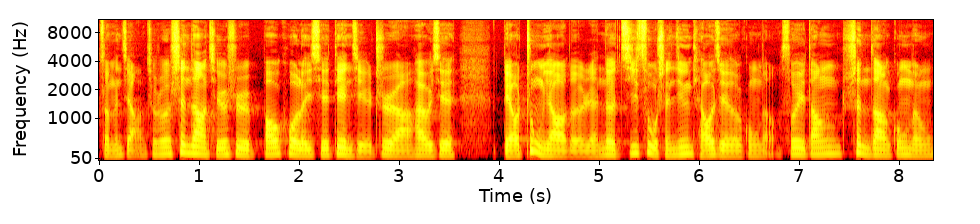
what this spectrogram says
怎么讲？就是说肾脏其实是包括了一些电解质啊，还有一些比较重要的人的激素、神经调节的功能。所以当肾脏功能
